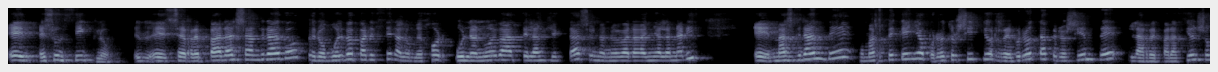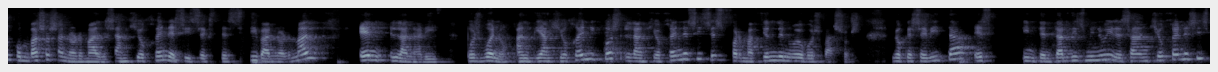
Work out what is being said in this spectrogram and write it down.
es un ciclo, eh, se repara el sangrado, pero vuelve a aparecer a lo mejor una nueva telangiectasia, una nueva araña en la nariz, eh, más grande o más pequeña por otro sitio, rebrota, pero siempre la reparación son con vasos anormales, angiogénesis excesiva normal en la nariz. Pues bueno, antiangiogénicos, la angiogénesis es formación de nuevos vasos. Lo que se evita es intentar disminuir esa angiogénesis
